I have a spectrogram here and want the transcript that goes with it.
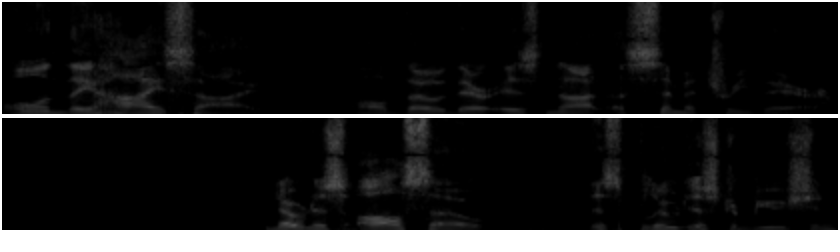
on the high side, although there is not a symmetry there. Notice also this blue distribution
